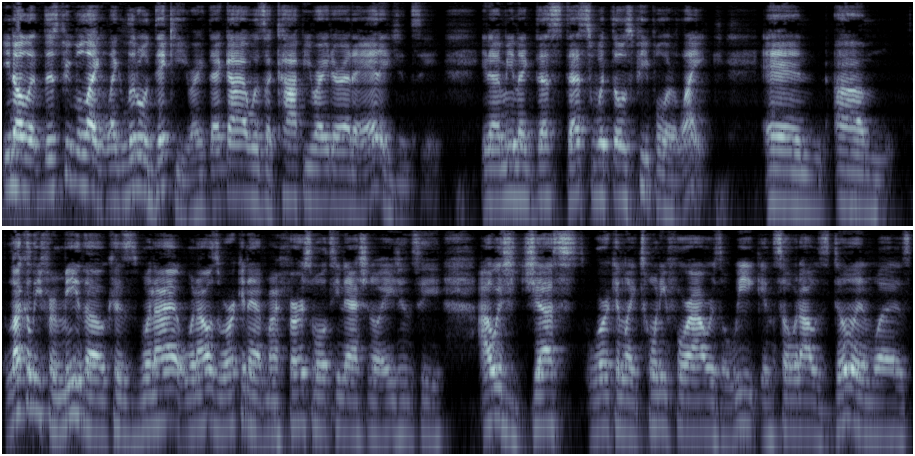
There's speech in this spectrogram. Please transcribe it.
you know, there's people like like Lil Dicky, right? That guy was a copywriter at an ad agency. You know, what I mean, like that's that's what those people are like. And um, luckily for me, though, because when I when I was working at my first multinational agency, I was just working like 24 hours a week, and so what I was doing was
